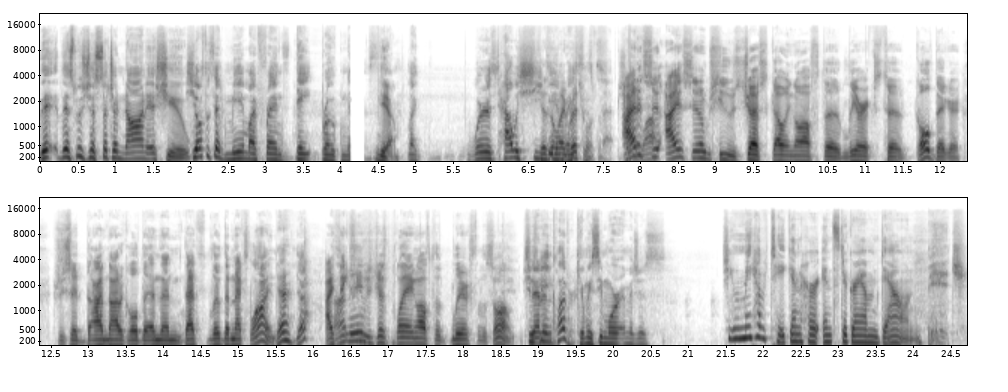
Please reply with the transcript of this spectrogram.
th- this was just such a non-issue. She also said, "Me and my friends date broke niggas." yeah. Like, where's how is she, She doesn't being like racist rich for ones. that? I'd assu- I assumed she was just going off the lyrics to Gold Digger. She said, "I'm not a gold," digger," and then that's the the next line. Yeah. Yep. I think she mean- was just playing off the lyrics to the song. She was Shannon, being clever. Can we see more images? She may have taken her Instagram down Bitch.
